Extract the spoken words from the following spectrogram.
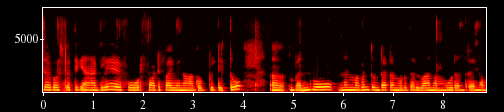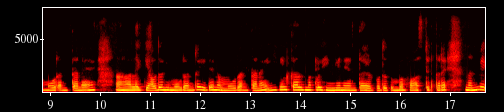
ರೀಚ್ ಆಗೋ ಅಷ್ಟೊತ್ತಿಗೆ ಆಗಲೇ ಫೋರ್ ಫಾರ್ಟಿ ಫೈವ್ ಏನೋ ಆಗೋಗ್ಬಿಟ್ಟಿತ್ತು. ಬಂದವು. ನನ್ನ ಮಗನ ತುಂಟಾಟ ನೋಡೋದಲ್ವಾ? ನಮ್ಮೂರಂದರೆ ನಮ್ಮೂರಂತಾನೆ ಲೈಕ್ ಯಾವುದೋ ನಿಮ್ಮೂರಂದರೆ ಇದೇ ನಮ್ಮೂರು ಅಂತಾನೆ. ಈಗಿನ ಕಾಲದ ಮಕ್ಕಳು ಹೀಗೇನೆ ಅಂತ ಹೇಳ್ಬೋದು. ತುಂಬ ಫಾಸ್ಟ್ ಇರ್ತಾರೆ. ನನ್ನ ವಿ,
